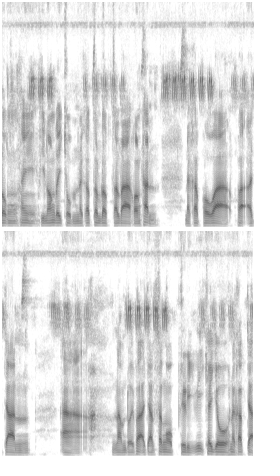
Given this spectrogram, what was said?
ลงให้พี่น้องได้ชมนะครับสำหรับศาลาของท่าน นะครับ เพราะว่าพระอาจารย์นำโดยพระอาจารย์สงบสิริวิชโยนะครับ จะ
